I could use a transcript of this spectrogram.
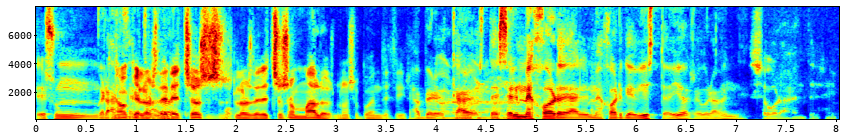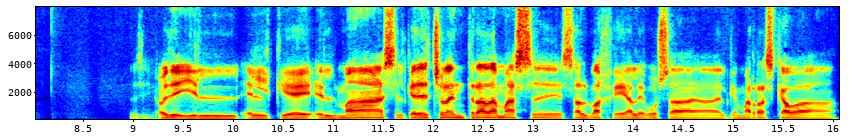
es un gran. No, que los derechos, los derechos son malos, no se pueden decir. Ah, pero No, claro, no, este no, es el mejor, el mejor que he visto yo, seguramente. Seguramente, sí. Sí, sí. Oye, y el, el que el más, el que ha hecho la entrada más eh, salvaje, alevosa, el que más rascaba,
